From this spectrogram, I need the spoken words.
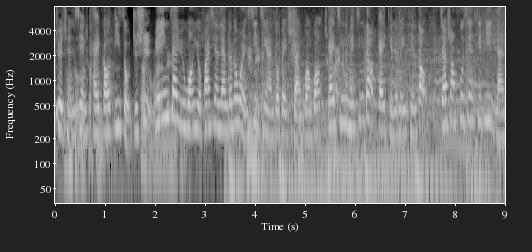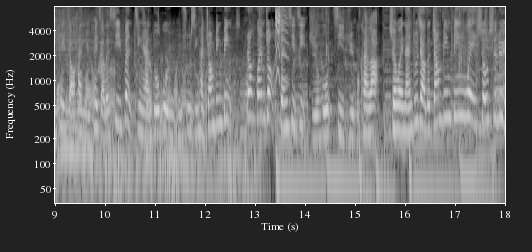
却呈现开高低走之势。原因在于网友发现两个人的吻戏竟然都被删光光，该亲的没亲到，该甜的没甜到，加上副线 CP 男配角和女配角的戏份竟然多过于虞书欣和张彬彬，让观众生气气直呼剧不看了。身为男主角的张彬彬为收视率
